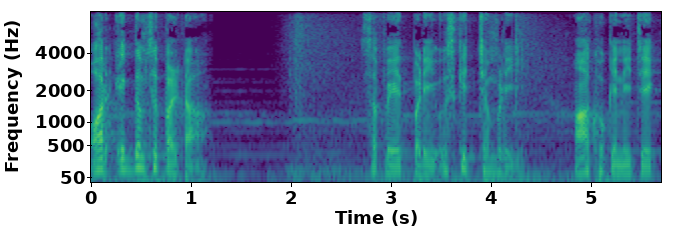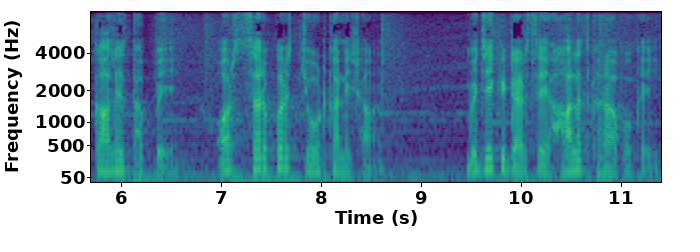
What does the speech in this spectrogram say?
और एकदम से पलटा। सफ़ेद पड़ी उसकी चमड़ी, आँखों के नीचे काले धब्बे और सर पर चोट का निशान। विजय की डर से हालत खराब हो गई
